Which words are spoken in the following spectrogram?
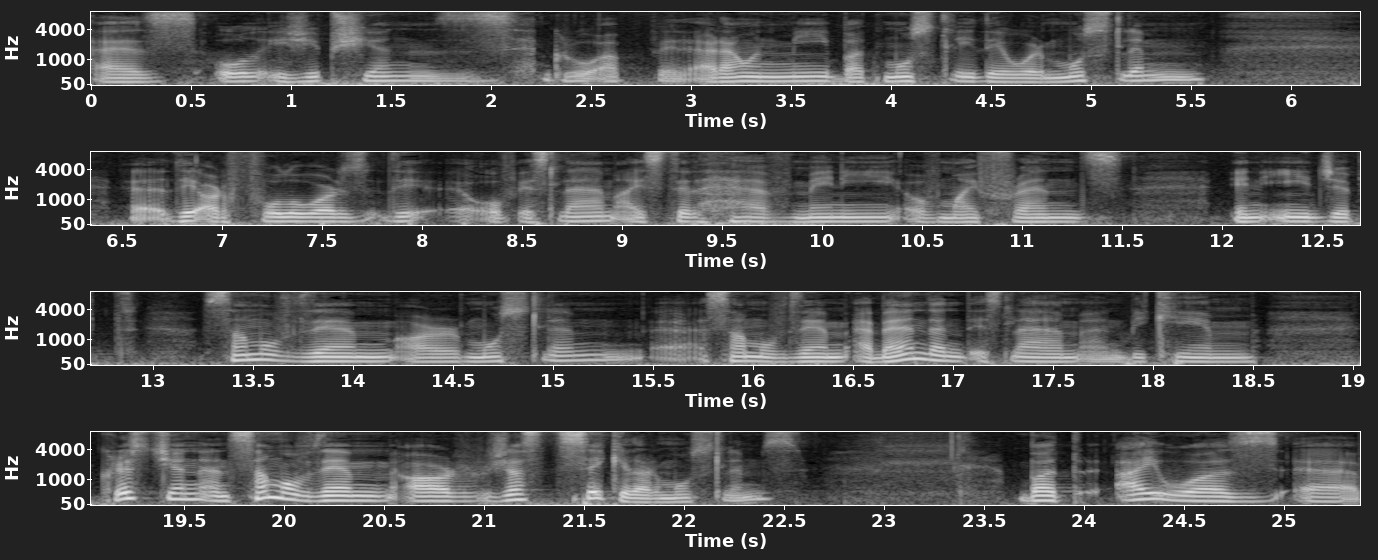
as all Egyptians grew up around me, but mostly they were Muslim. Uh, they are followers of Islam. I still have many of my friends in Egypt. Some of them are Muslim, uh, some of them abandoned Islam and became Christian, and some of them are just secular Muslims. But I was uh,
